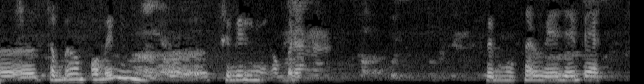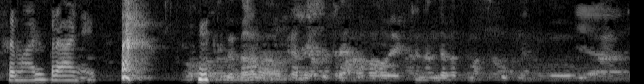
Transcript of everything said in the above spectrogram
eh, to bylo povinný eh, civilní obrana. Ty musel vědět, jak se máš bránit. Kdyby byla válka, tak se trénovalo, jak se nandavat masku plynovou a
